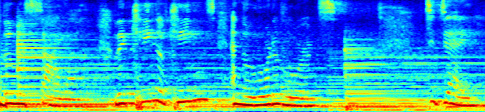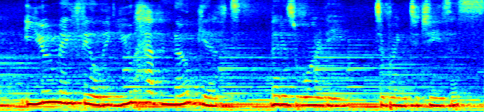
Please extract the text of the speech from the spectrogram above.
the Messiah, the King of kings and the Lord of lords? Today, you may feel that you have no gift that is worthy to bring to Jesus.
